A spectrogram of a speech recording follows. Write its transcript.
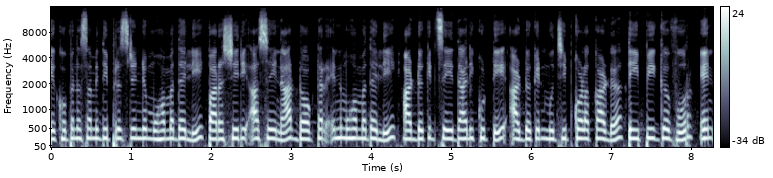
ഏകോപന സമിതി president Muhammad Ali Parassery Asainar doctor N Muhammad Ali advocate Saithalikutty advocate Mujeeb Kolakkad T P Gafoor N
